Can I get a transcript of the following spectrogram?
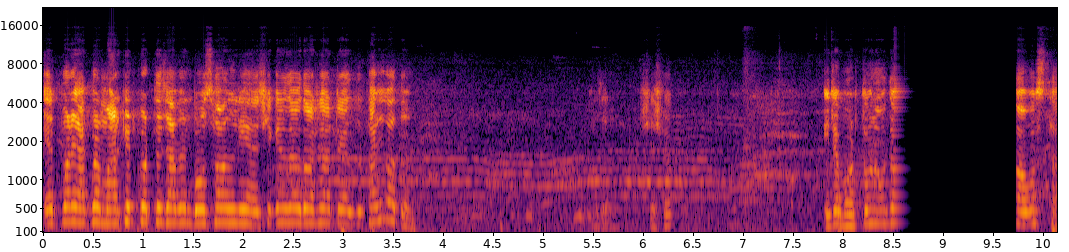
এরপরে একবার মার্কেট করতে যাবেন বউ সামাল নিয়ে সেখানে যাবে দশ হাজার টাকা। থাকে কত? শেষ হোক। এটা বর্তমান আমাদের অবস্থা।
